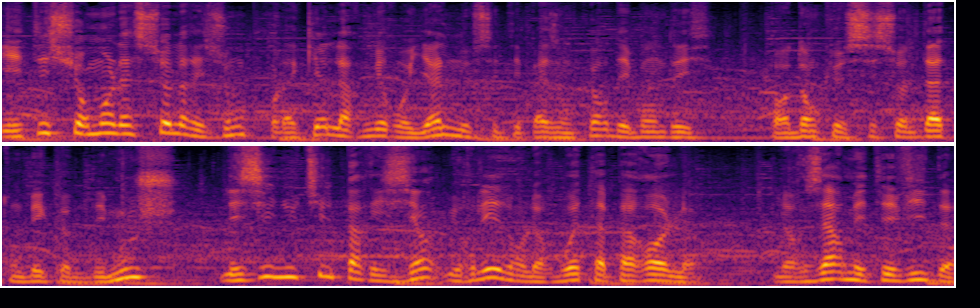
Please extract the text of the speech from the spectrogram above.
et était sûrement la seule raison pour laquelle l'armée royale ne s'était pas encore débandée. Pendant que ses soldats tombaient comme des mouches, les inutiles parisiens hurlaient dans leur boîte à paroles. Leurs armes étaient vides,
